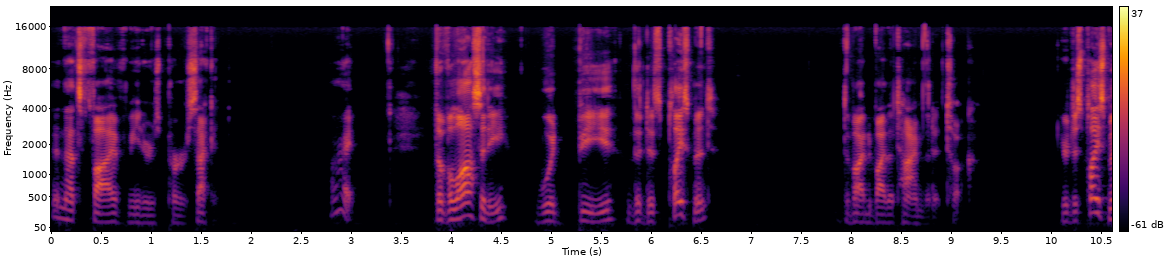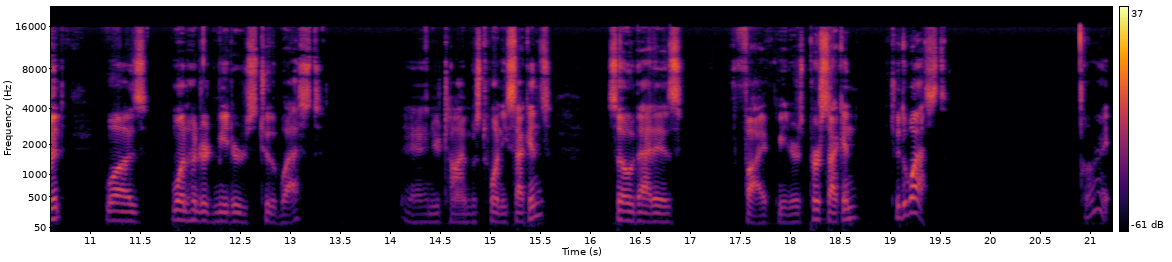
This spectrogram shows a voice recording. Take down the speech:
And that's 5 meters per second. All right. The velocity would be the displacement divided by the time that it took. Your displacement was 100 meters to the west, and your time was 20 seconds, so that is 5 meters per second to the west. All right.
